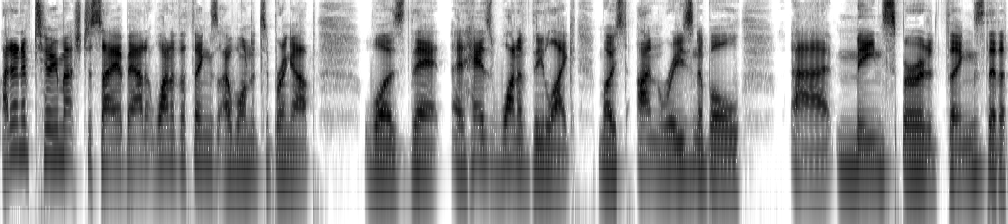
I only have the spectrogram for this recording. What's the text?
I don't have too much to say about it. One of the things I wanted to bring up was that it has one of the like most unreasonable uh, mean-spirited things that a,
